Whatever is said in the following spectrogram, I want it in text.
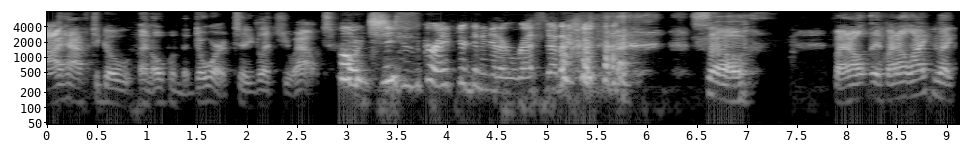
I have to go and open the door to let you out. Oh Jesus Christ, you're gonna get arrested. so if I don't if I don't like you like,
